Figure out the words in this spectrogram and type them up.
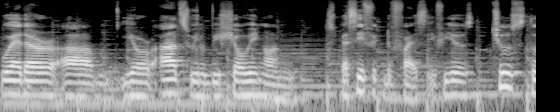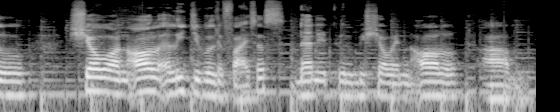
whether um, your ads will be showing on specific device. If you choose to show on all eligible devices then it will be showing all um,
